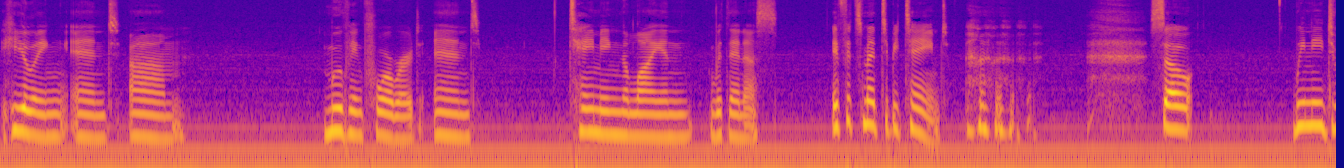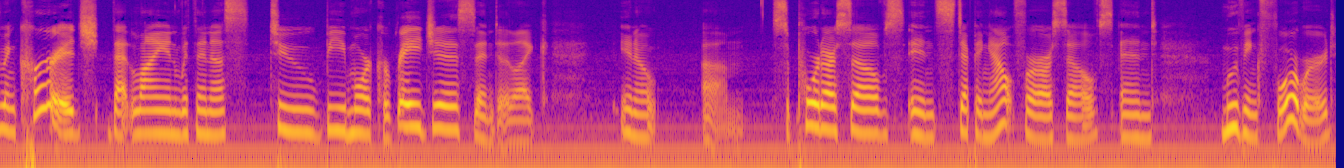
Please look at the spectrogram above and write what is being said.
healing and um, moving forward and taming the lion within us, if it's meant to be tamed. so we need to encourage that lion within us to be more courageous and to like you know, um, support ourselves in stepping out for ourselves and moving forward,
